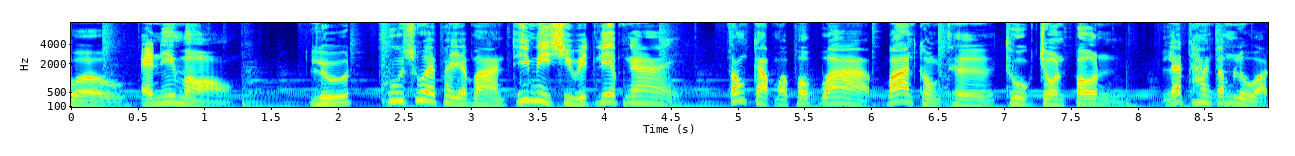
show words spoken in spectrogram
world anymore ลูดผู้ช่วยพยาบาลที่มีชีวิตเรียบง่าย ต้องกลับมาพบว่าบ้านของเธอถูกโจรปล้น และทางตำรวจ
